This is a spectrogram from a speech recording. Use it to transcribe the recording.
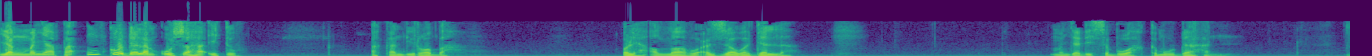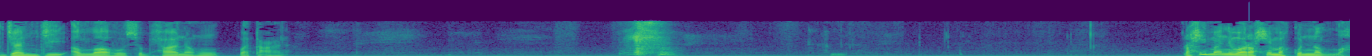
yang menyapa engkau dalam usaha itu akan dirubah oleh Allah Azza wa Jalla menjadi sebuah kemudahan. Janji Allah Subhanahu wa taala Rahimani wa rahimakunallah.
